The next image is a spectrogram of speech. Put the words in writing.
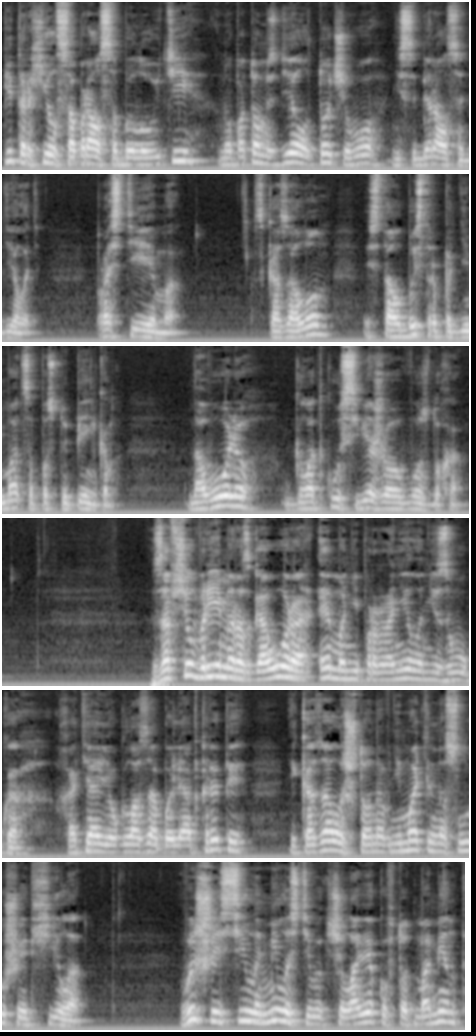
Питер Хилл собрался было уйти, но потом сделал то, чего не собирался делать. «Прости, Эмма», – сказал он и стал быстро подниматься по ступенькам. На волю, к глотку свежего воздуха. За все время разговора Эмма не проронила ни звука, хотя ее глаза были открыты, и казалось, что она внимательно слушает Хила. Высшие силы милостивы к человеку в тот момент,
